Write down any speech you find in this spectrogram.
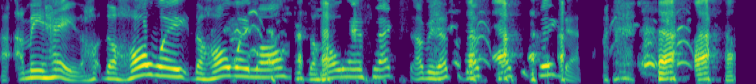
I mean, hey, the, the hallway, the hallway law, the hallway effects. I mean, that's that's that's the thing now.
